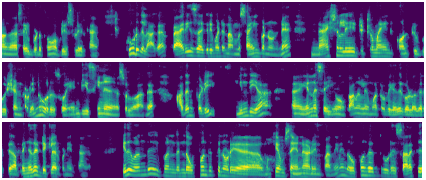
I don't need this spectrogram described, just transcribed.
நாங்கள் செயல்படுத்துவோம் அப்படின்னு சொல்லியிருக்காங்க. கூடுதலாக பாரிஸ் அக்ரிமெண்ட் நம்ம சைன் பண்ணோடனே நேஷனலி டிட்டர்மைண்ட் கான்ட்ரிபியூஷன் அப்படின்னு ஒரு என்டிசின்னு சொல்லுவாங்க. அதன்படி இந்தியா என்ன செய்யும்? காலநிலை மாற்றத்தை எதிர்கொள்வதற்கு அப்படிங்கிறத டிக்ளேர் பண்ணியிருக்காங்க. இது வந்து இப்ப இந்த இந்த ஒப்பந்தத்தினுடைய முக்கிய அம்சம் என்ன அப்படின்னு பாத்தீங்கன்னா இந்த ஒப்பந்தத்தினுடைய சரக்கு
